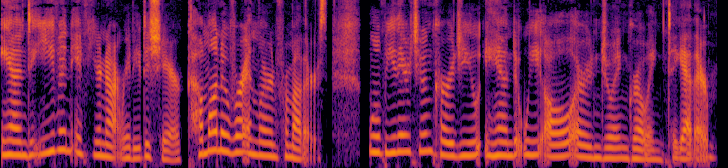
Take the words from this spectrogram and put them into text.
And even if you're not ready to share, come on over and learn from others. We'll be there to encourage you, and we all are enjoying growing together.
